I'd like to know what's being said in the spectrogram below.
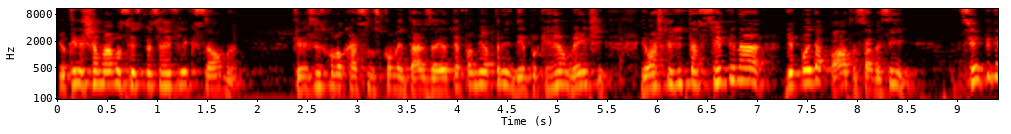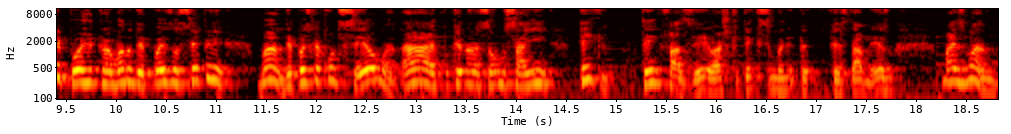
eu queria chamar vocês para essa reflexão, mano. Queria que vocês colocassem nos comentários aí, até para me aprender, porque realmente eu acho que a gente tá sempre na depois da pauta, sabe assim? Sempre depois, reclamando depois, ou sempre, mano, depois que aconteceu, mano. Ah, é porque nós vamos sair. Tem que, tem que fazer, eu acho que tem que se manifestar mesmo. Mas, mano,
